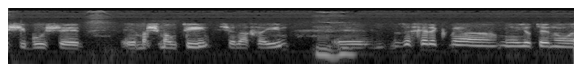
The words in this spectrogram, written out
שיבוש משמעותי של החיים. זה חלק מהיותנו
